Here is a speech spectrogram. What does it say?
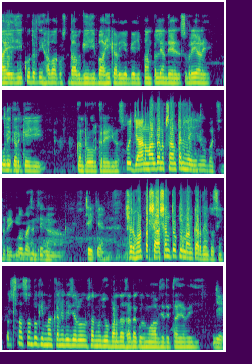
ਆਏ ਜੀ ਕੁਦਰਤੀ ਹਵਾ ਕੁਛ ਦਬ ਗਈ ਜੀ ਬਾਹੀ ਕਰੀ ਅੱਗੇ ਜੀ ਪੰਪ ਲਿਆਂਦੇ ਸਪਰੇਅ ਵਾਲੇ ਉਹਦੇ। ਕਰਕੇ ਜੀ ਕੰਟਰੋਲ ਕਰਿਆ ਜੀ ਬਸ। ਕੋਈ ਜਾਨ ਮਾਲ ਦਾ ਨੁਕਸਾਨ ਤਾਂ ਨਹੀਂ ਹੋਇਆ ਜੀ? ਉਹ ਬਚਤ ਰਹੇਗੀ ਉਹ ਬਚਤ ਹਾਂਜੀ, ਰਹੇਗੀ। ਹਾਂ। ਠੀਕ ਹੈ। ਫਿਰ ਹੁਣ ਪ੍ਰਸ਼ਾਸਨ ਤੋਂ ਕੀ ਮੰਗ ਕਰਦੇ ਹੋ ਤੁਸੀਂ? ਪ੍ਰਸ਼ਾਸਨ ਤੋਂ ਕੀ ਮੰਗ ਕਰਨੀ ਵੀ ਚਲੋ ਸਾਨੂੰ ਜੋ ਬਣਦਾ ਸਾਡਾ ਕੁਝ ਮੁਆਵਜ਼ਾ ਦਿੱਤਾ ਜਾਵੇ ਜੀ। ਜੀ।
